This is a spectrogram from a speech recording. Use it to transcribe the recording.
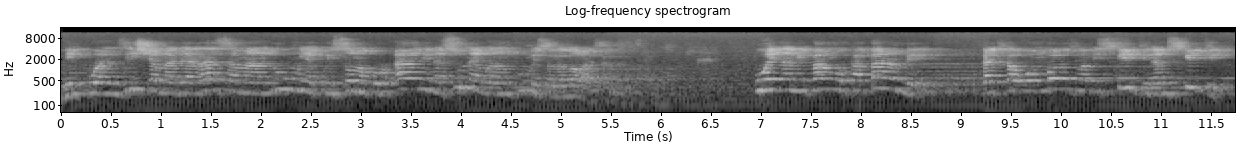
ni kuanzisha madarasa maalum ya kuisoma Qur'ani na sunna ya Bwana Mtume sallallahu alaihi wasallam. Kuwe na mipango kabambe katika uongozi wa misikiti na msikiti,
